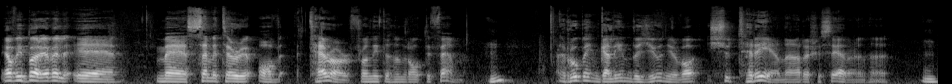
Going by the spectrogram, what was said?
Ja, vi börjar väl eh, med Cemetery of Terror från 1985. Mm. Ruben Galindo Jr var 23 när han regisserade den här. Mm.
